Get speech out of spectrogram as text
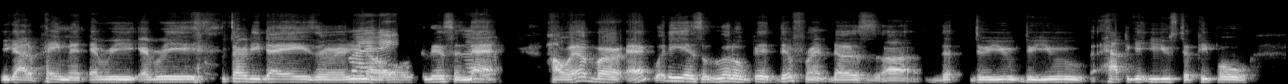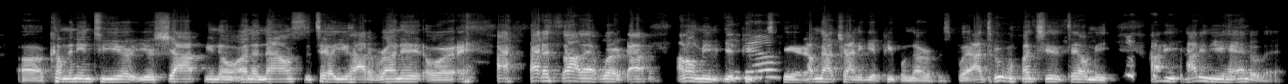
you got a payment every every 30 days or right. you know this and right. that. However, equity is a little bit different. Does uh, do you do you have to get used to people uh, coming into your your shop, you know, unannounced to tell you how to run it, or how does all that work? I, I don't mean to get you people know? scared. I'm not trying to get people nervous, but I do want you to tell me how do you, how did you handle that?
